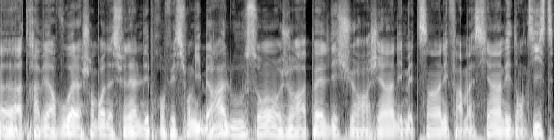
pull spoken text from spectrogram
euh, à travers vous à la Chambre nationale des professions libérales où sont, je rappelle, des chirurgiens, des médecins, les pharmaciens, les dentistes,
